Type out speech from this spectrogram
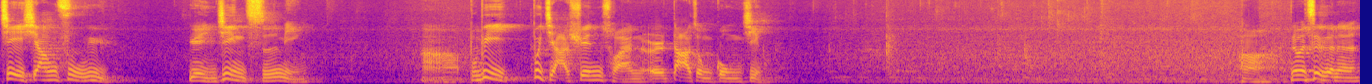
戒香馥郁，远近驰名，啊，不必不假宣传而大众恭敬，啊，那么这个呢，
